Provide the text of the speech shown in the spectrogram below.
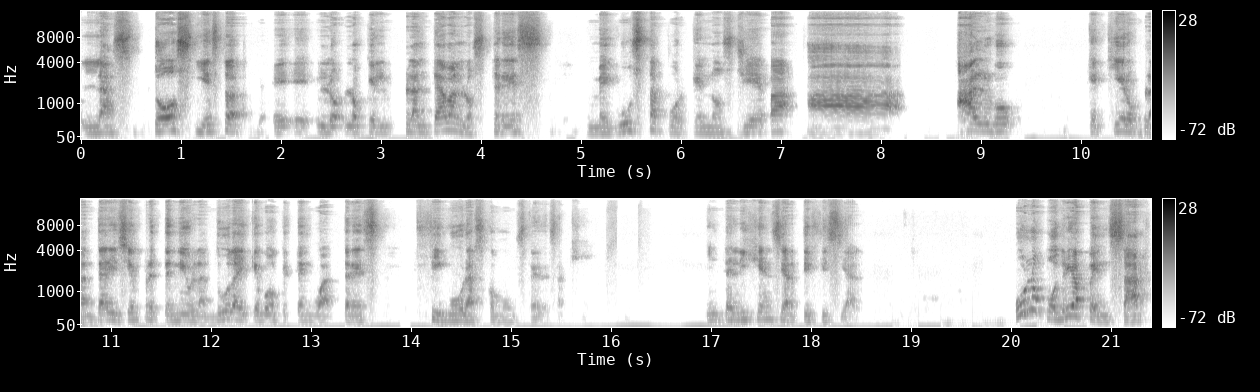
Las dos, y esto, eh, eh, lo, lo que planteaban los tres, me gusta porque nos lleva a algo quiero plantear y siempre he tenido la duda y qué bueno que tengo a tres figuras como ustedes aquí inteligencia artificial. Uno podría pensar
